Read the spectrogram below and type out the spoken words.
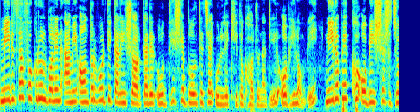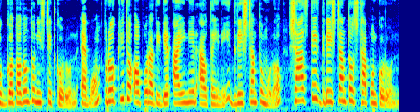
মির্জা ফখরুল বলেন, আমি অন্তর্বর্তীকালীন সরকারের উদ্দেশ্যে বলতে চাই উল্লেখিত ঘটনাটির অবিলম্বে নিরপেক্ষ ও বিশ্বাসযোগ্য তদন্ত নিশ্চিত করুন এবং প্রকৃত অপরাধীদের আইনের আওতায় এনে দৃষ্টান্তমূলক শাস্তির দৃষ্টান্ত স্থাপন করুন।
